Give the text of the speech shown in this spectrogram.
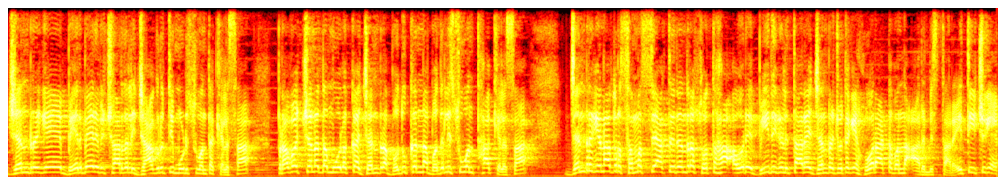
ಜನರಿಗೆ ಬೇರೆ ಬೇರೆ ವಿಚಾರದಲ್ಲಿ ಜಾಗೃತಿ ಮೂಡಿಸುವಂಥ ಕೆಲಸ, ಪ್ರವಚನದ ಮೂಲಕ ಜನರ ಬದುಕನ್ನು ಬದಲಿಸುವಂತಹ ಕೆಲಸ, ಜನರಿಗೆ ಏನಾದರೂ ಸಮಸ್ಯೆ ಆಗ್ತಿದೆ ಅಂದ್ರೆ ಸ್ವತಃ ಅವರೇ ಬೀದಿಗಿಳಿತಾರೆ ಜನರ ಜೊತೆಗೆ ಹೋರಾಟವನ್ನು ಆರಂಭಿಸ್ತಾರೆ. ಇತ್ತೀಚೆಗೆ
